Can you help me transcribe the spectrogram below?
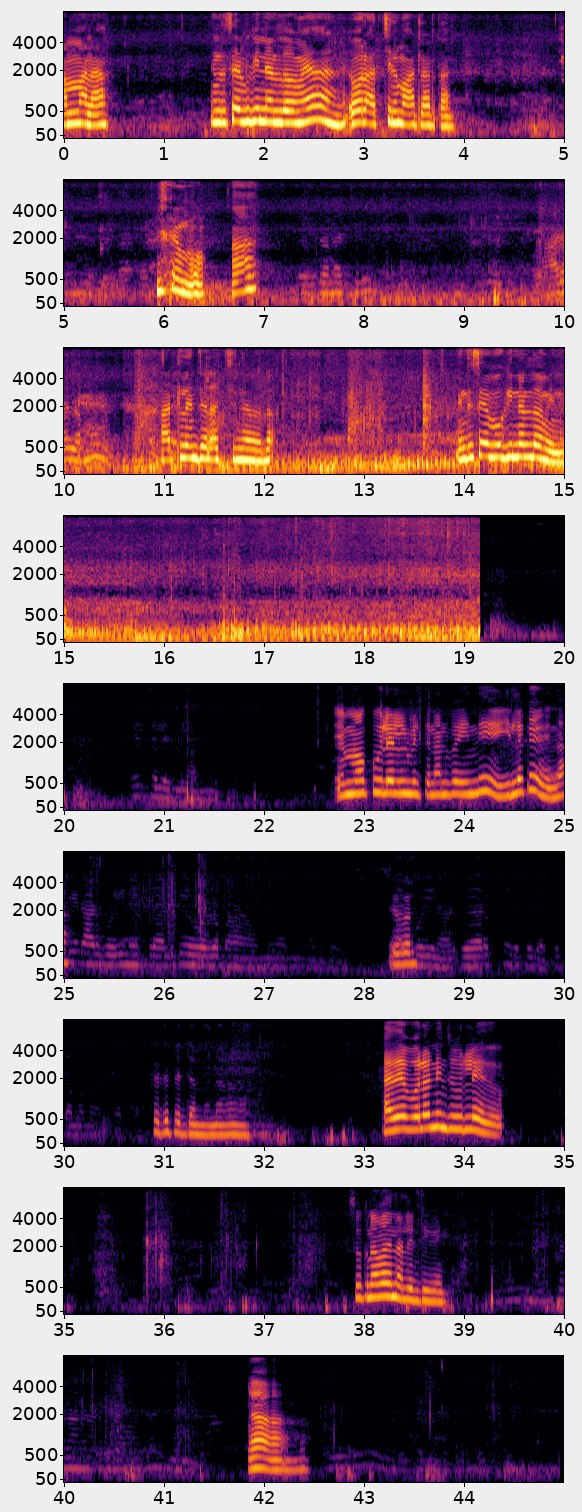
అమ్మనా? ఇంతసేపు గిన్నెలు దోమే ఎవరు వచ్చిలు మాట్లాడతాను ఏమో ఆ? అట్ల నుంచి వచ్చింది ఎవరో. ఇంతసేపు గిన్నెలు తోమింది. ఏమో కూలీలను పిలుతున్నాను పోయింది. ఇళ్ళకే పోయిందా? ఎవరు? పెద్ద పెద్దమ్మనా అదే ఎవరో నేను చూడలేదు. సుఖనవాది వాళ్ళ ఇంటికి పోయింది. ఆ,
